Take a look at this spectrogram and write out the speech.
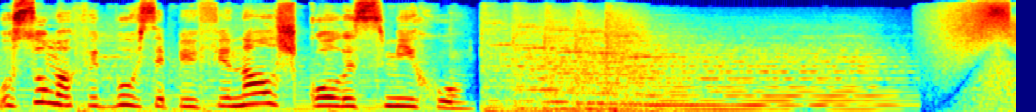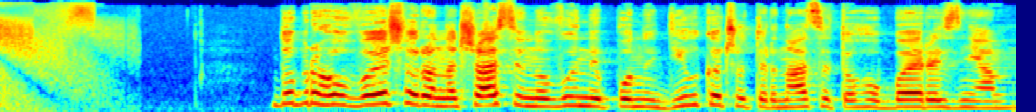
У Сумах відбувся півфінал школи сміху. Доброго вечора. На часі новини понеділка, 14 березня.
